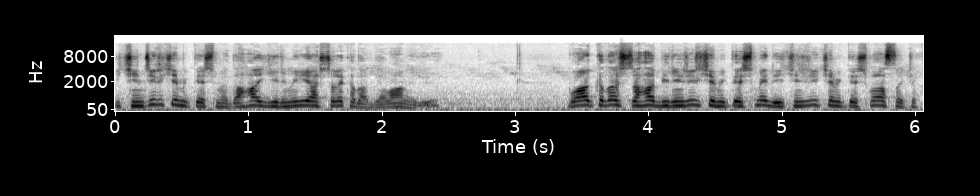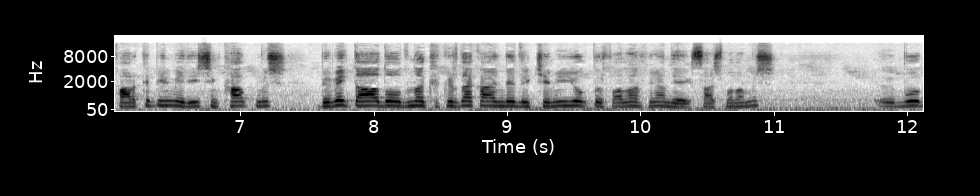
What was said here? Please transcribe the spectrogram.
ikincil kemikleşme daha 20'li yaşlara kadar devam ediyor. Bu arkadaş daha birincil kemikleşme ile ikincil kemikleşme arasındaki farkı bilmediği için kalkmış. Bebek daha doğduğunda kıkırdak halindedir, kemiği yoktur falan filan diye saçmalamış. E, Bu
